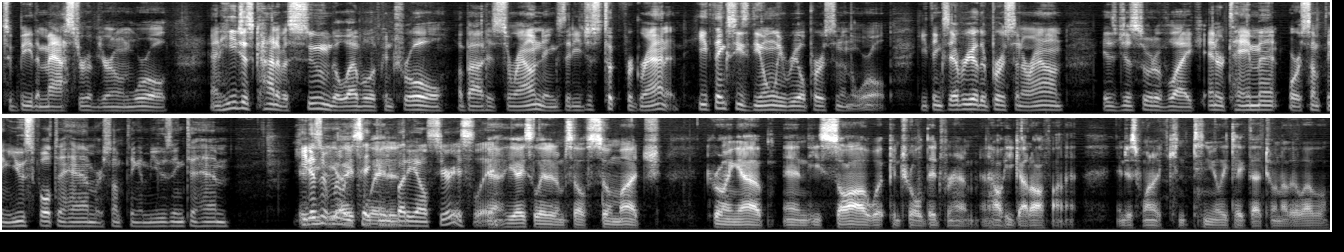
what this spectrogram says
to be the master of your own world. And he just kind of assumed a level of control about his surroundings that he just took for granted. He thinks he's the only real person in the world. He thinks every other person around is just sort of like entertainment or something useful to him or something amusing to him. He doesn't he really take anybody else seriously. Yeah, he isolated himself so much growing up, and he saw what control did for him and how he got off on it, and just wanted to continually take that to another level.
